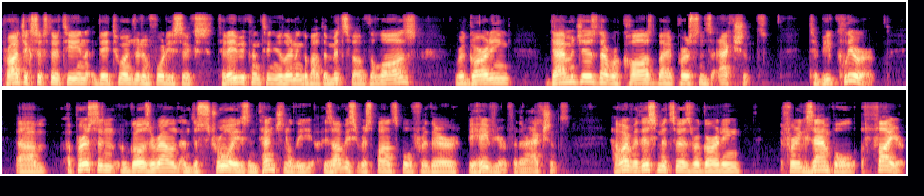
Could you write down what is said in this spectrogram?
Project 613, day 246. Today we continue learning about the mitzvah of the laws regarding damages that were caused by a person's actions. To be clearer, um, a person who goes around and destroys intentionally is obviously responsible for their behavior, for their actions. However, this mitzvah is regarding, for example, fire.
